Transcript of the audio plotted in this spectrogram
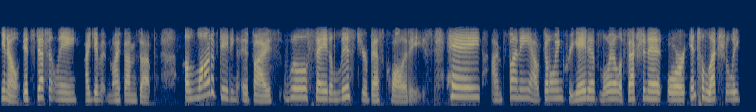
you know, it's definitely, I give it my thumbs up. A lot of dating advice will say to list your best qualities. Hey, I'm funny, outgoing, creative, loyal, affectionate, or intellectually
